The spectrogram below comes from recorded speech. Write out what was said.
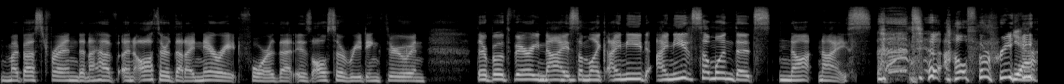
my best friend and I have an author that I narrate for that is also reading through and they're both very mm-hmm. nice. I'm like I need I need someone that's not nice to alpha read. Yeah.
